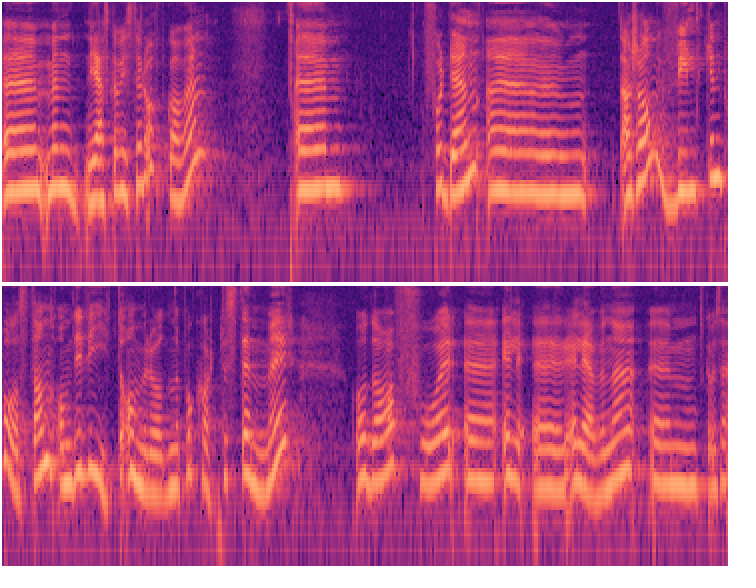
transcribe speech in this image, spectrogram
Eh, men jeg skal vise dere oppgaven. Eh, for den eh, er sånn Hvilken påstand om de hvite områdene på kartet stemmer? Og da får elevene Skal vi se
